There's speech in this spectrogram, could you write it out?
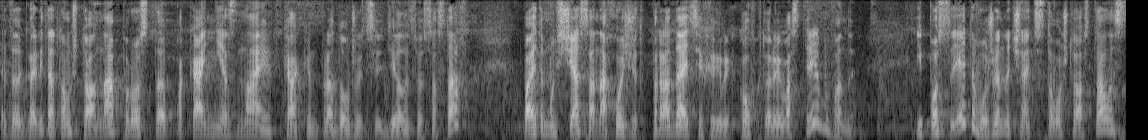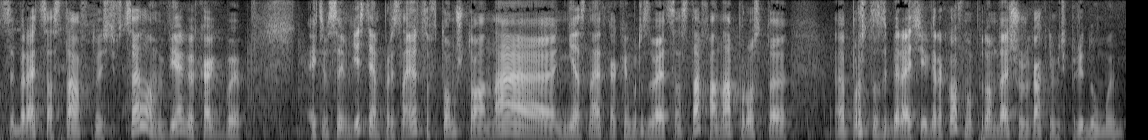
Это говорит о том, что она просто пока не знает, как им продолжить делать свой состав. Поэтому сейчас она хочет продать всех игроков, которые востребованы. И после этого уже начинать с того, что осталось, собирать состав. То есть в целом Вега как бы этим своим действием признается в том, что она не знает, как им развивать состав, она просто, э, просто забирайте игроков, мы потом дальше уже как-нибудь придумаем.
